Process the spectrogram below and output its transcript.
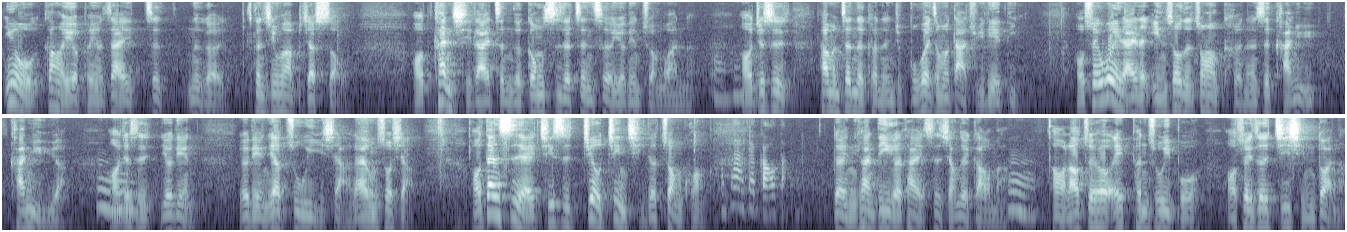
因为我刚好也有朋友在这那个跟新复发比较熟。哦，看起来整个公司的政策有点转弯了。嗯。哦，就是他们真的可能就不会这么大举列地。哦，所以未来的营收的状况可能是堪虞堪虞啊。哦，就是有点有点要注意一下。来，我们缩小。哦，但是哎，其实就近期的状况。它还在高档。对，你看第一个它也是相对高嘛，嗯，好，然后最后哎喷出一波，哦，所以这是激情断了，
